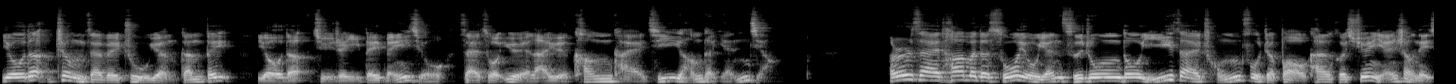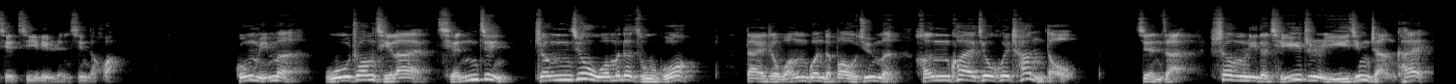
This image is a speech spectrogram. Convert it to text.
有的正在为祝愿干杯，有的举着一杯美酒在做越来越慷慨激昂的演讲。而在他们的所有言辞中，都一再重复着报刊和宣言上那些激励人心的话。公民们，武装起来，前进，拯救我们的祖国！戴着王冠的暴君们很快就会颤抖。现在，胜利的旗帜已经展开，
